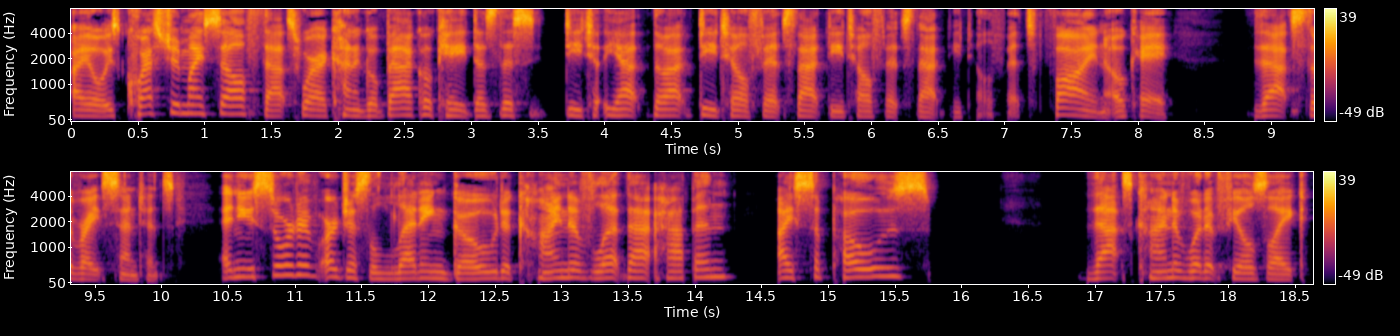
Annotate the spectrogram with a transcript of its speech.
I always question myself. That's where I kind of go back. Okay, does this detail? Yeah, that detail fits. That detail fits. That detail fits. Fine. Okay, that's the right sentence. And you sort of are just letting go to kind of let that happen. I suppose that's kind of what it feels like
